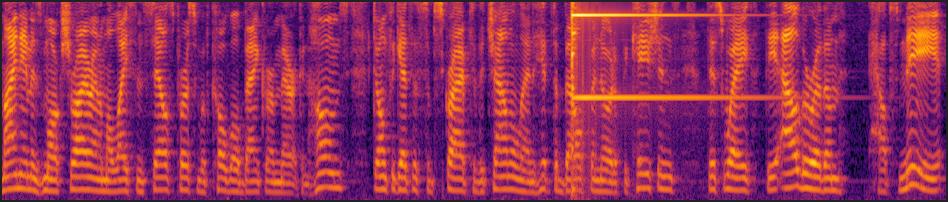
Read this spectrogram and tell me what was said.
My name is Mark Schreier and I'm a licensed salesperson with Coldwell Banker American Homes. Don't forget to subscribe to the channel and hit the bell for notifications. This way, the algorithm helps me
